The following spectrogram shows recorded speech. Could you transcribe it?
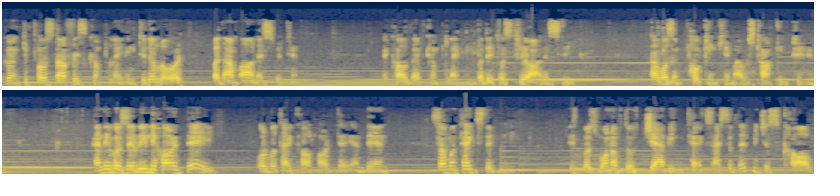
going to post office, complaining to the Lord, but I'm honest with Him. I call that complaining, but it was true honesty. I wasn't poking him, I was talking to him. And it was a really hard day, or what I call hard day. And then someone texted me. It was one of those jabbing texts. I said, let me just call.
